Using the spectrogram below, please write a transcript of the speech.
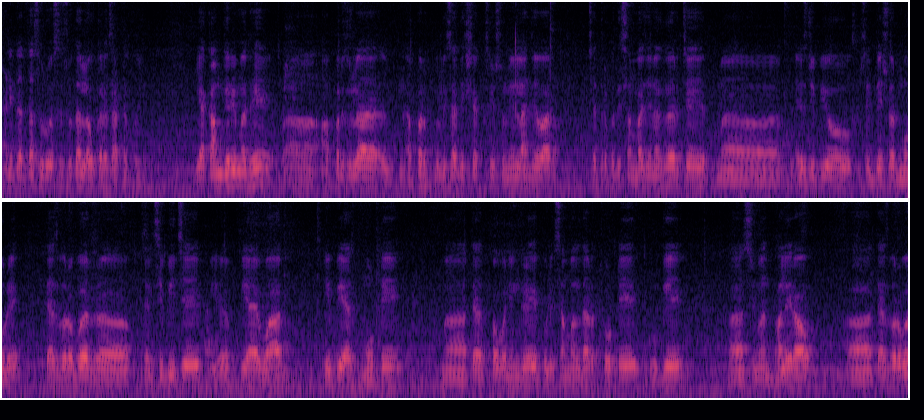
आणि दत्ता सुरवसे सुद्धा लवकरच अटक होईल. या कामगिरीमध्ये अपर जिल्हा अपर पोलीस अधीक्षक श्री सुनील लांजेवार छत्रपती संभाजीनगरचे S D P O Siddheshwar More त्याचबरोबर एल सी बीचे P I Wagh A P I Mote त्या पवन इंगळे पोलीस अंमलदार थोटे घुगे श्रीमंत भालेराव त्याचबरोबर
